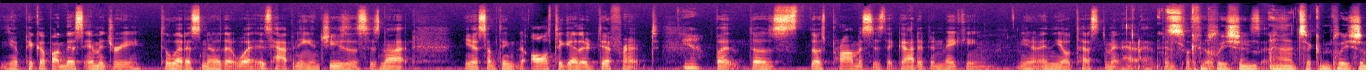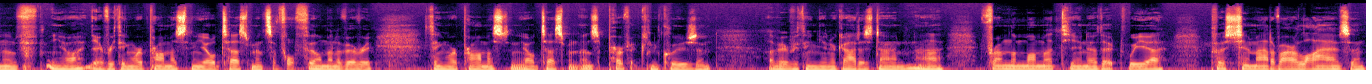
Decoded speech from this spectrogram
you know, pick up on this imagery to let us know that what is happening in Jesus is not, you know, something altogether different Yeah. but those those promises that God had been making, you know, in the Old Testament have, have been It's fulfilled. completion. Jesus. Uh, it's a completion of you know everything we're promised in the Old Testament. It's a fulfillment of everything we're promised in the Old Testament. And it's a perfect conclusion of everything you know God has done uh, from the moment you know that we uh, pushed Him out of our lives and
